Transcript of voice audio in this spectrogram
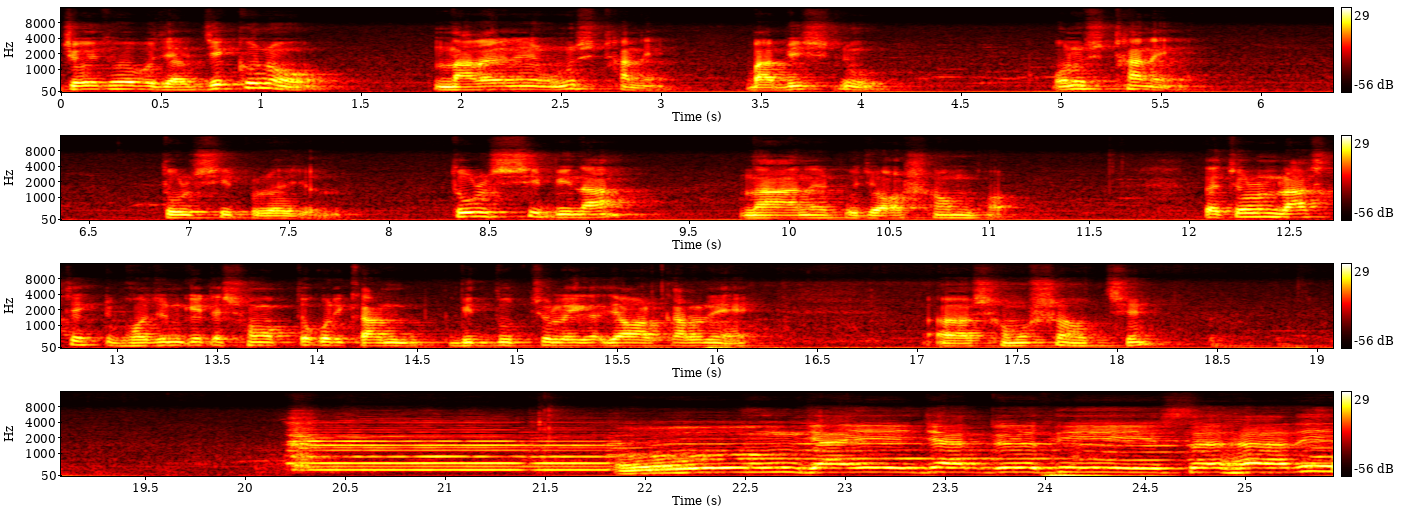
যৌথভাবে যা যে কোনো নারায়ণের অনুষ্ঠানে বা বিষ্ণু অনুষ্ঠানে তুলসীর প্রয়োজন। তুলসী বিনা নারায়ণের পুজো অসম্ভব। তাই চলুন লাস্টে একটু ভজন গেটে সমাপ্ত করি, কারণ বিদ্যুৎ চলে যাওয়ার কারণে সমস্যা হচ্ছে। ওম জয় জগদীশ হরে,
